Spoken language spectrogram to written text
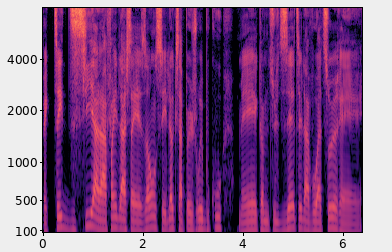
Fait que, tu sais, d'ici à la fin de la saison, c'est là que ça peut jouer beaucoup. Mais comme tu le disais, tu sais, la voiture est,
